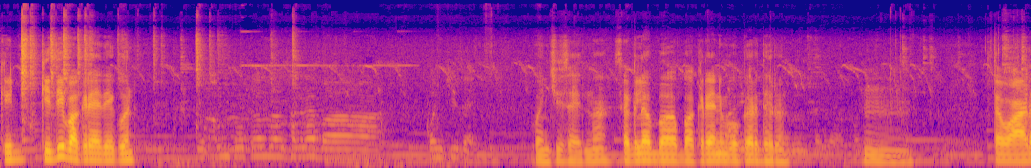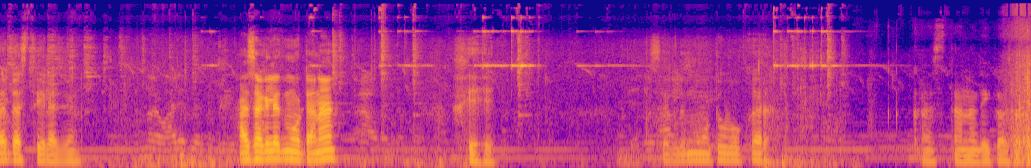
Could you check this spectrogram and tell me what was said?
कि किती बकऱ्या आहेत एकूण? पंचवीस आहेत ना? सगळं ब बकऱ्या आणि बोकर धरून. तर वाढत असतील अजून. हा सगळ्यात मोठा ना? सगळ्यात मोठं बोकर खासताना देखासाठी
